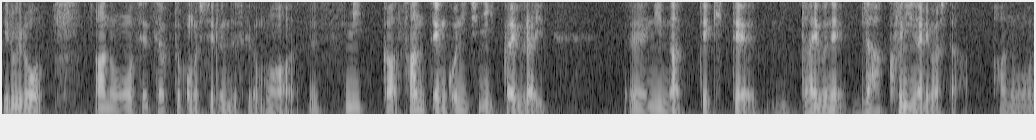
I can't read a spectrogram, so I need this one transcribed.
いろいろあの節約とかもしてるんですけどまあ3日3.5日に1回ぐらい、えーになってきてだいぶね楽になりました。あの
